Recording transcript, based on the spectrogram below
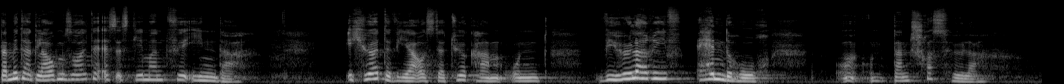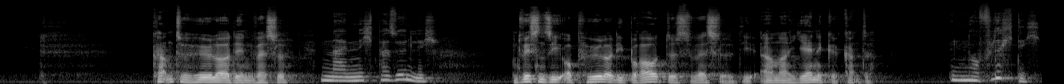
Damit er glauben sollte, es ist jemand für ihn da. Ich hörte, wie er aus der Tür kam und wie Höhler rief, Hände hoch. Und dann schoss Höhler. Kannte Höhler den Wessel? Nein, nicht persönlich. Und wissen Sie, ob Höhler die Braut des Wessel, die Erna Jänicke, kannte? Nur flüchtig.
